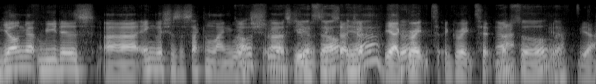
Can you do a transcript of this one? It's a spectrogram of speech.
young readers, uh, English as a second language, sure. uh, students, etc. yeah, sure. great, a great tip there. Absolutely. Yeah, yeah.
